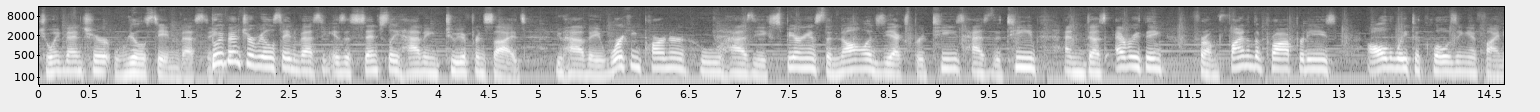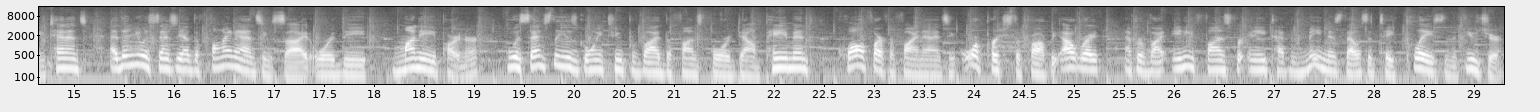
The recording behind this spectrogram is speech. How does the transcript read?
joint venture real estate investing. Joint venture real estate investing is essentially having two different sides. You have a working partner who has the experience, the knowledge, the expertise, has the team, and does everything from finding the properties all the way to closing and finding tenants. And then you essentially have the financing side or the money partner who essentially is going to provide the funds for down payment, qualify for financing or purchase the property outright and provide any funds for any type of maintenance that was to take place in the future.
